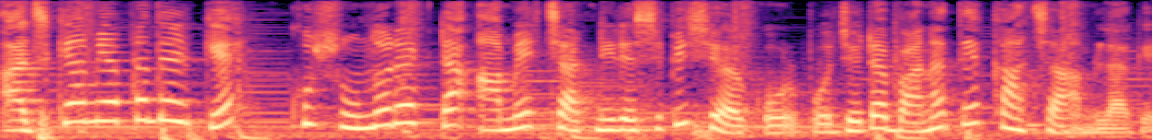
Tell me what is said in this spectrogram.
আজকে আমি আপনাদেরকে খুব সুন্দর একটা আমের চাটনি রেসিপি শেয়ার করব, যেটা বানাতে কাঁচা আম লাগে।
